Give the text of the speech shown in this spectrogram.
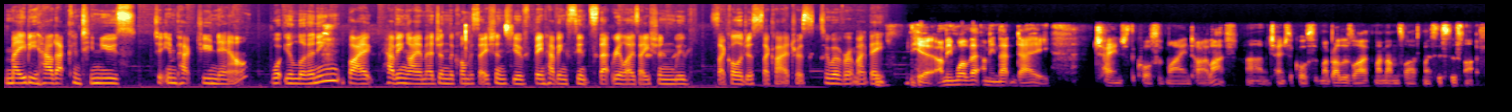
maybe how that continues to impact you now? What you're learning by having, I imagine, the conversations you've been having since that realization with psychologists, psychiatrists, whoever it might be. Yeah, I mean, well, that I mean that day changed the course of my entire life. Um, it changed the course of my brother's life, my mum's life, my sister's life.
